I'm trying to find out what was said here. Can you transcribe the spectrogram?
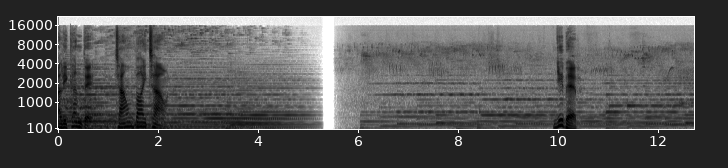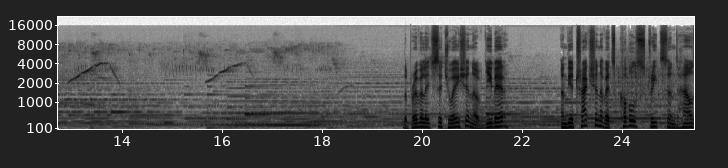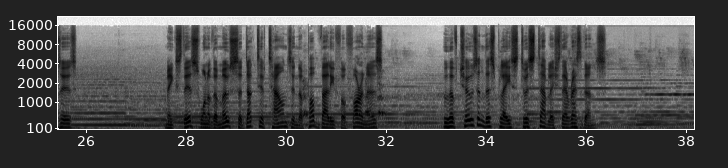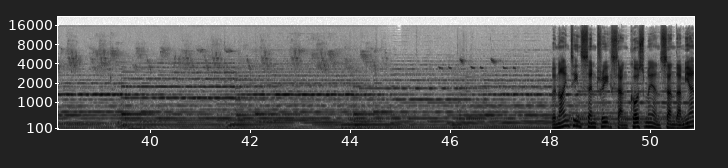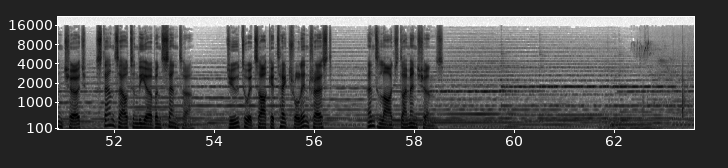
Alicante, town by town. Llíber. The privileged situation of Llíber and the attraction of its cobbled streets and houses makes this one of the most seductive towns in the Pop Valley for foreigners who have chosen this place to establish their residence. The 19th century San Cosme and San Damian church stands out in the urban center due to its architectural interest and large dimensions.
